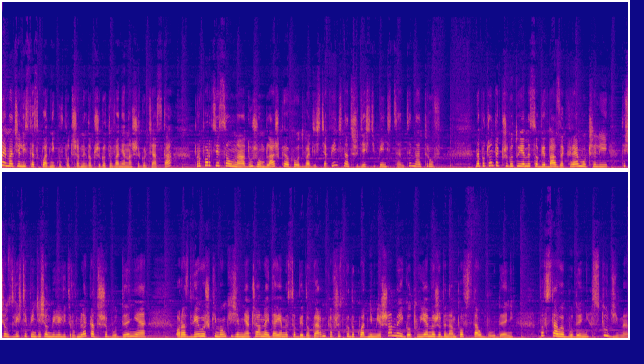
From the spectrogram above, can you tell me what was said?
Tutaj macie listę składników potrzebnych do przygotowania naszego ciasta. Proporcje są na dużą blaszkę około 25 na 35 cm. Na początek przygotujemy sobie bazę kremu, czyli 1250 ml mleka, 3 budynie oraz dwie łyżki mąki ziemniaczanej dajemy sobie do garnka. Wszystko dokładnie mieszamy i gotujemy, żeby nam powstał budyń. Powstały budyń studzimy.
